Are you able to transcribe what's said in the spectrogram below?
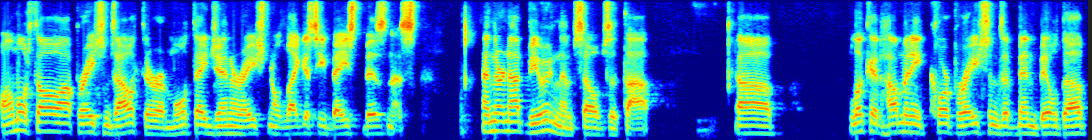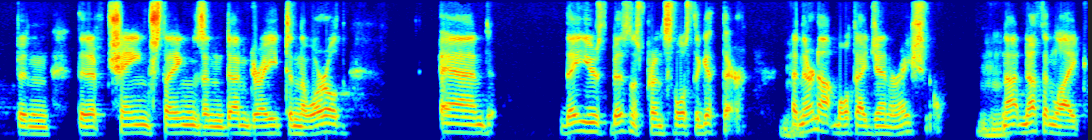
almost all operations out there are multi generational, legacy based business, and they're not viewing themselves as that. Uh, look at how many corporations have been built up and that have changed things and done great in the world. And they used business principles to get there. Mm-hmm. And they're not multi generational. Mm-hmm. Not nothing like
